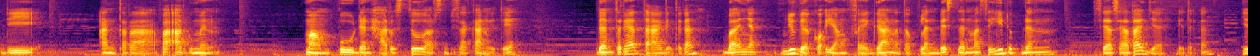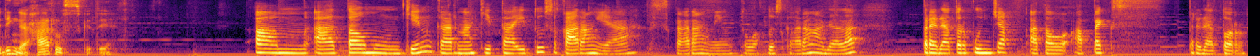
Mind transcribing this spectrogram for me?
Jadi antara apa argumen mampu dan harus tuh harus dipisahkan gitu ya. Dan ternyata gitu kan banyak juga kok yang vegan atau plant based dan masih hidup dan sehat-sehat aja gitu kan. Jadi nggak harus gitu ya. Um, atau mungkin karena kita itu sekarang ya, sekarang nih untuk waktu sekarang adalah predator puncak atau apex predator.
